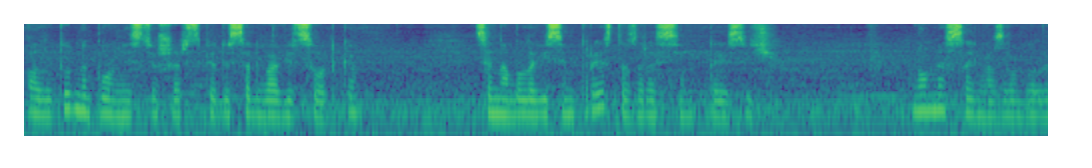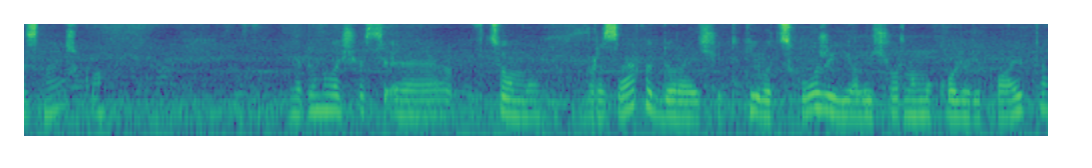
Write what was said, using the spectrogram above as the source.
Але тут не повністю шерсть 52%. Ціна була 8300, зараз 7000. Ну, не сильно зробили знижку. Я думала, щось е, в цьому в резерві, до речі, такі от схожі є, але в чорному кольорі пальта.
